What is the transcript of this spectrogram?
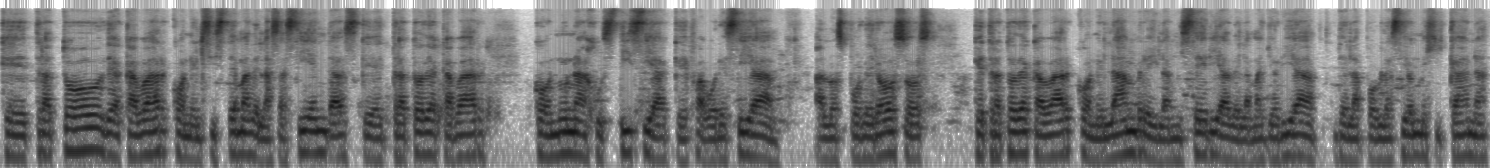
que trató de acabar con el sistema de las haciendas, que trató de acabar con una justicia que favorecía a los poderosos, que trató de acabar con el hambre y la miseria de la mayoría de la población mexicana,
